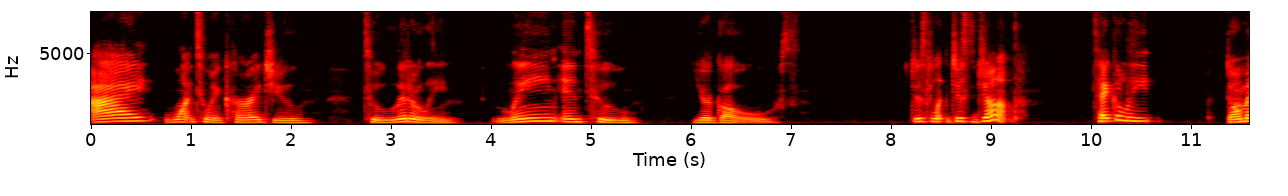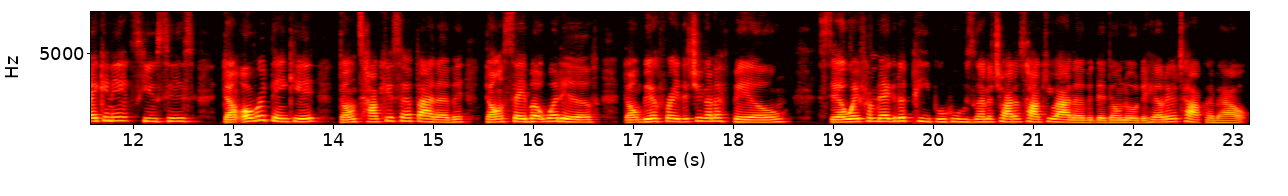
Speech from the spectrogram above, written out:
I want to encourage you to literally lean into your goals. Just just jump. Take a leap. Don't make any excuses. Don't overthink it. Don't talk yourself out of it. Don't say but what if. Don't be afraid that you're going to fail. Stay away from negative people who's going to try to talk you out of it that don't know what the hell they're talking about.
